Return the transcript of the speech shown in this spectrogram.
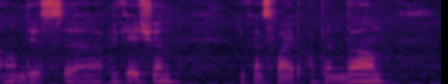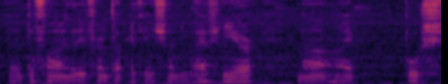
on this application. You can swipe up and down to find the different application you have here. Now I push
